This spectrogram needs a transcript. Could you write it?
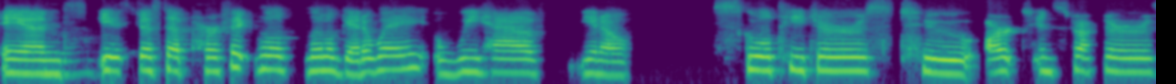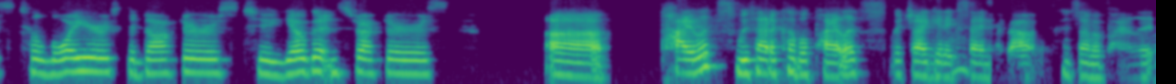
and yeah. it's just a perfect little little getaway. We have you know school teachers to art instructors to lawyers to doctors to yoga instructors uh, pilots we've had a couple pilots which i get excited about because i'm a pilot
